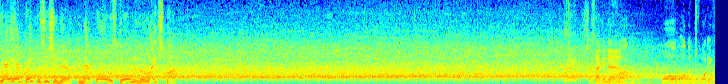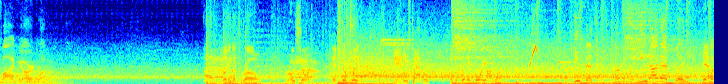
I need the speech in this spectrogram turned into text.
Yeah, he had great position there, and that ball was thrown in the right spot. Second down. Ball on the 25-yard line. Look at the throw. Throw short. It's complete. And he's tackled at the 34-yard line. Defense is coming with heat on that play. Yep,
